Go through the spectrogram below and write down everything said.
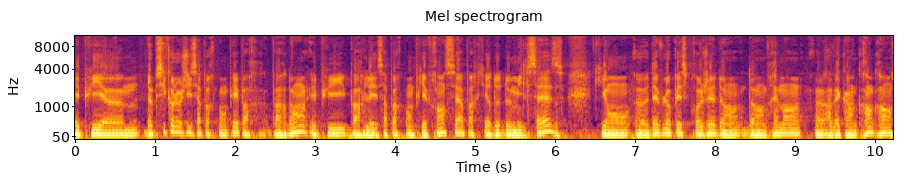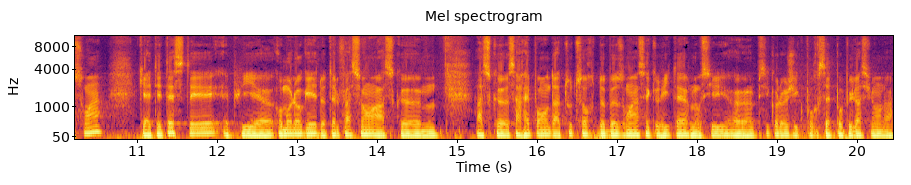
et puis euh, de psychologie sapeurs-pompiers par, pardon et puis par les sapeurs-pompiers français à partir de 2016 qui ont euh, développé ce projet dans, dans vraiment euh, avec un grand grand soin qui a été testé et puis euh, homologué de telle façon à ce que à ce que ça réponde à toutes sortes de besoins sécuritaires mais aussi euh, psychologiques pour cette population là.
